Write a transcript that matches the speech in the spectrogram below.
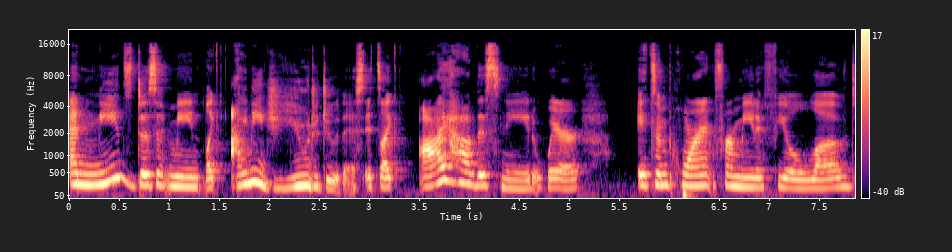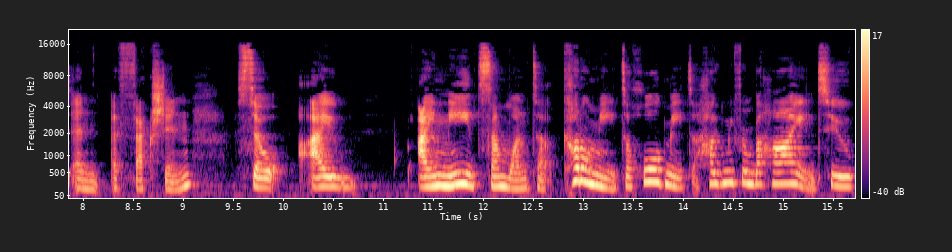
And needs doesn't mean like I need you to do this. It's like I have this need where it's important for me to feel loved and affection. So I I need someone to cuddle me, to hold me, to hug me from behind, to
